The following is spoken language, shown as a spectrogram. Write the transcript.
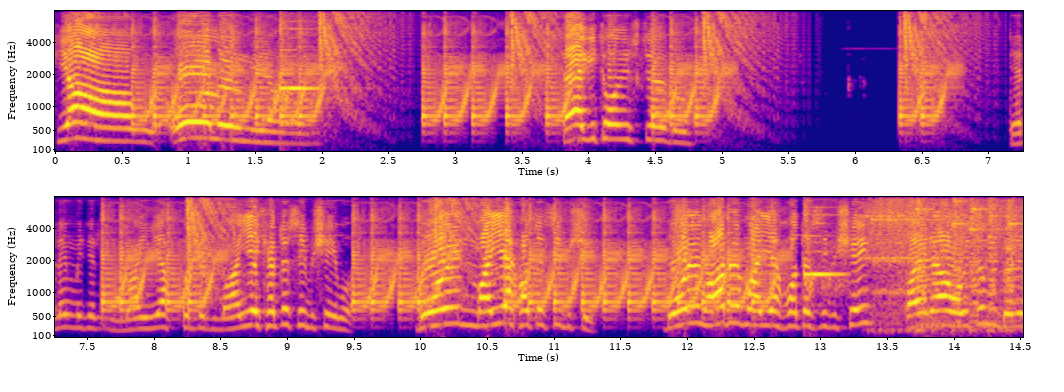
Ya oğlum ya. Ha git oyun dur. Deli midir? Manyak mıdır? Manyak ötesi bir şey bu. Bu oyun manyak ötesi bir şey. Bu oyun harbi manyak ötesi bir şey. Bayrağı oydum böyle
